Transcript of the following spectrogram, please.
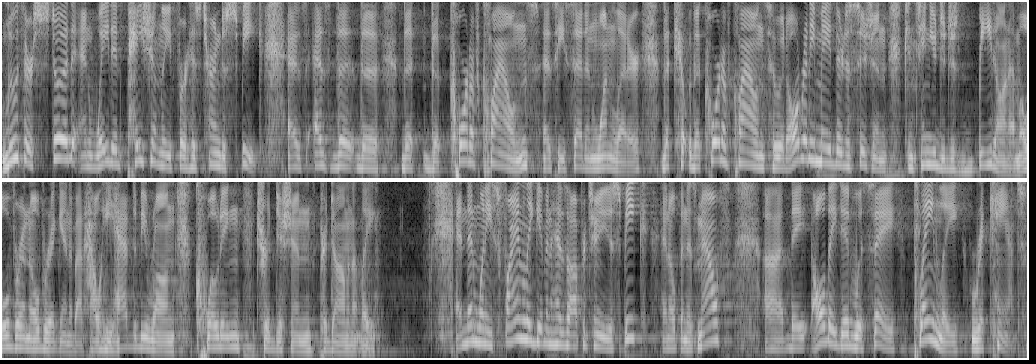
Luther stood and waited patiently for his turn to speak, as, as the, the, the, the court of clowns, as he said in one letter, the, the court of clowns who had already made their decision continued to just beat on him over and over again about how he had to be wrong, quoting tradition predominantly. And then when he's finally given his opportunity to speak and open his mouth, uh, they, all they did was say, plainly, recant.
